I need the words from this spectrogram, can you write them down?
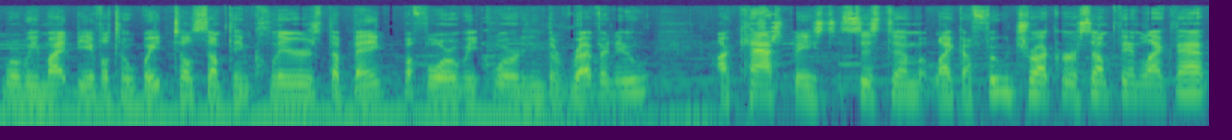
where we might be able to wait till something clears the bank before recording the revenue a cash-based system like a food truck or something like that,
